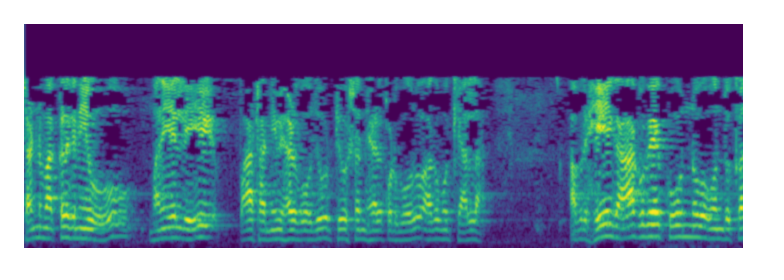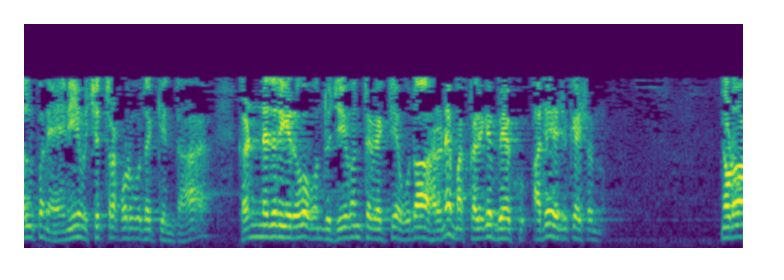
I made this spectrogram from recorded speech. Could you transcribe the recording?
ಸಣ್ಣ ಮಕ್ಕಳಿಗೆ ನೀವು ಮನೆಯಲ್ಲಿ ಪಾಠ ನೀವು ಹೇಳ್ಬೋದು, ಟ್ಯೂಷನ್ ಹೇಳ್ಕೊಡ್ಬೋದು, ಅದು ಮುಖ್ಯ ಅಲ್ಲ. ಅವರು ಹೇಗಾಗಬೇಕು ಅನ್ನುವ ಒಂದು ಕಲ್ಪನೆ ನೀವು ಚಿತ್ರ ಕೊಡುವುದಕ್ಕಿಂತ ಕಣ್ಣೆದುರಿಗಿರುವ ಒಂದು ಜೀವಂತ ವ್ಯಕ್ತಿಯ ಉದಾಹರಣೆ ಮಕ್ಕಳಿಗೆ ಬೇಕು. ಅದೇ ಎಜುಕೇಶನ್ ನೋಡೋ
